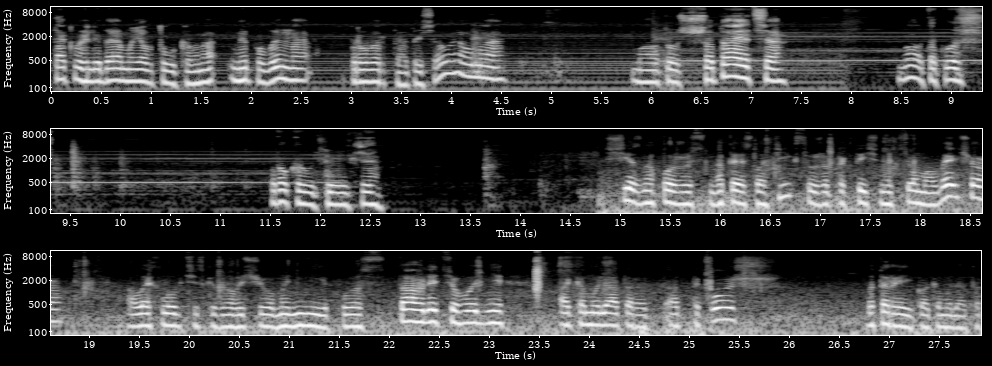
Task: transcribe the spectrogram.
Так виглядає моя втулка. Вона не повинна провертатися, але вона мало того, шатається, ну а також прокручується. Ще знаходжусь на Tesla Fix, вже практично сьома вечора. Але хлопці сказали, що мені поставлять сьогодні акумулятор, а також батарейку, акумулятор,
